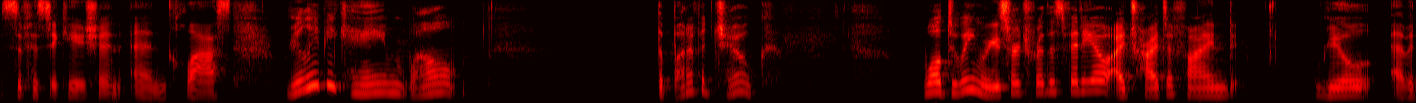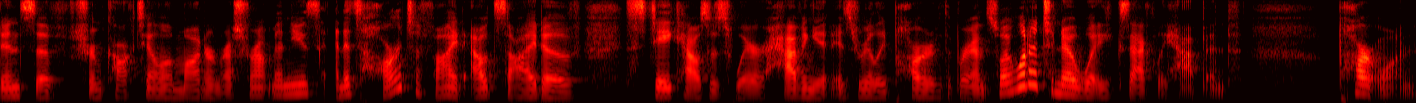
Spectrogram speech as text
sophistication and class really became, well, the butt of a joke. While doing research for this video, I tried to find real evidence of shrimp cocktail on modern restaurant menus, and it's hard to find outside of steakhouses where having it is really part of the brand. So I wanted to know what exactly happened. Part one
